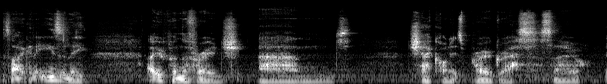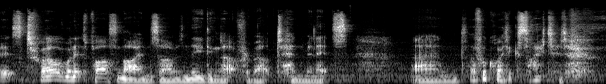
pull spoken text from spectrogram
So I can easily open the fridge and check on its progress. So it's 12 minutes past nine, so I was needing that for about 10 minutes. And I feel quite excited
